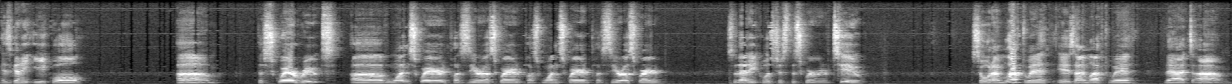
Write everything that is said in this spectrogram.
is going to equal um, the square root of 1 squared plus 0 squared plus 1 squared plus 0 squared. So that equals just the square root of 2. So what I'm left with is I'm left with that um,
